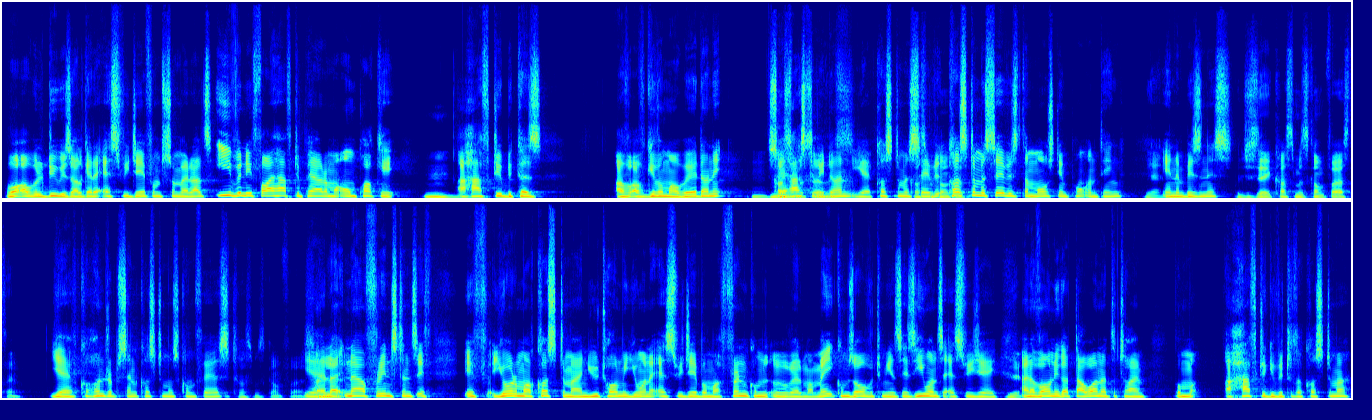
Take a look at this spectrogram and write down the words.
what I will do is I'll get an SVJ from somewhere else. Even if I have to pay out of my own pocket, I have to because I've I've given my word on it. So it has to be done. Yeah, customer, Customer service. Customer service is the most important thing Yeah. in a business. Would you say customers come first then? Yeah, hundred percent customers come first. Customers come first. Yeah, And like now, for instance, if if you're my customer and you told me you want an SVJ, but my friend comes, well, my mate comes over to me and says he wants an SVJ, Yeah. and I've only got that one at the time, but my, I have to give it to the customer.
